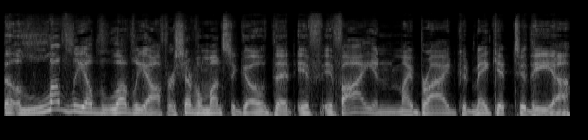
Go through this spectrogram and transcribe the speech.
a lovely, lovely offer several months ago that if if I and my bride could make it to the uh,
